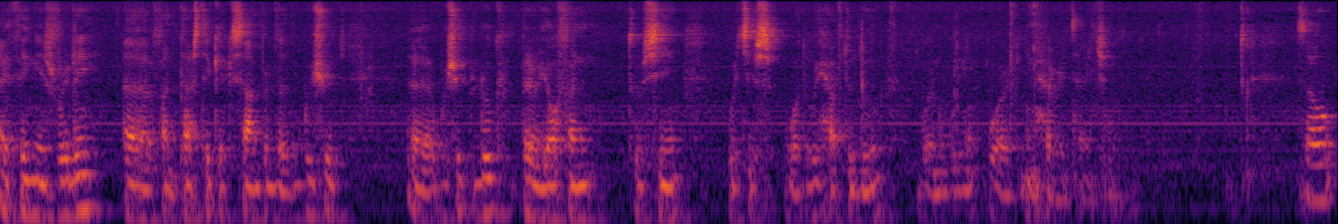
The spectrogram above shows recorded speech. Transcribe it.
I think is really a fantastic example that we should uh, we should look very often to see, which is what we have to do when we work in heritage. So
